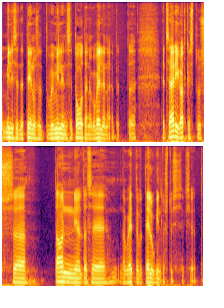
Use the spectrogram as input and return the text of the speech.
millised need teenused või milline see toode nagu välja näeb, et et see ärikatkestus ta on nii-öelda see nagu ettevõtte elukindlustus siis, eks ju, et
